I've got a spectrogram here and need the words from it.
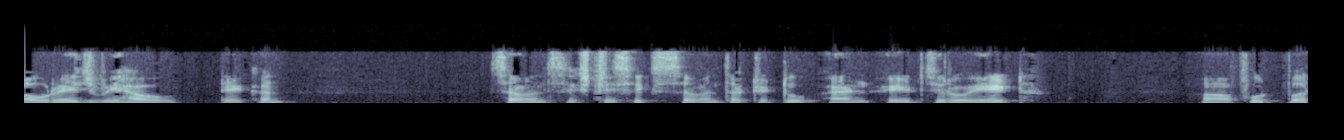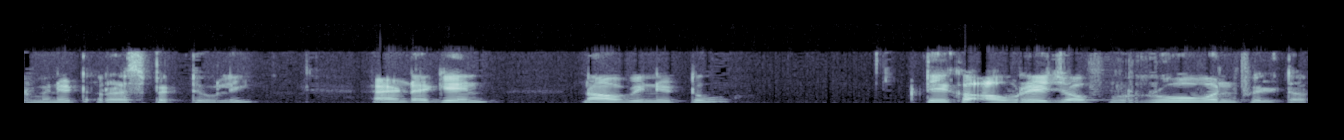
average we have taken 766 732 and 808 uh, foot per minute respectively. And again now we need to take an average of row 1 filter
